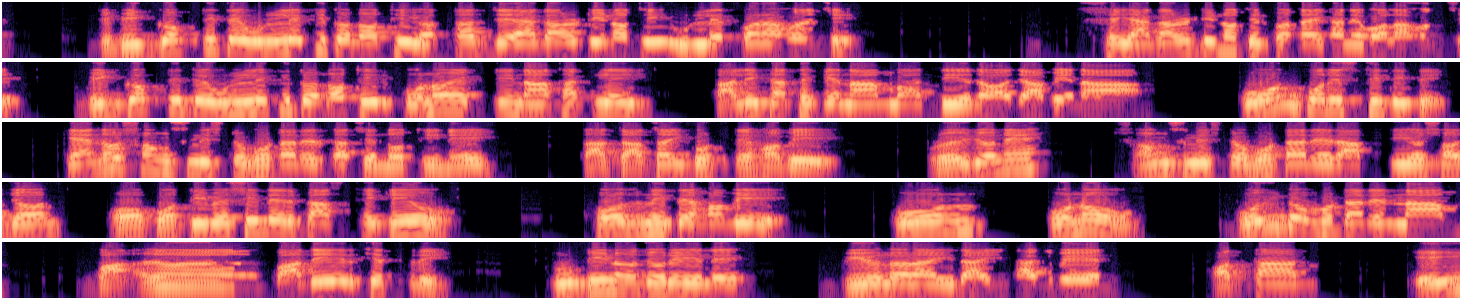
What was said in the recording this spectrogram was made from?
যে বিজ্ঞপ্তিতে উল্লেখিত নথি, অর্থাৎ যে এগারোটি নথি উল্লেখ করা হয়েছে, সেই এগারোটি নথির কথা এখানে বলা হচ্ছে। বিজ্ঞপ্তিতে উল্লেখিত নথির কোনো একটি না থাকলেই তালিকা থেকে নাম বাদ দিয়ে দেওয়া যাবে না। কোন পরিস্থিতিতে কেন সংশ্লিষ্ট ভোটারের কাছে নথি নেই, তা যাচাই করতে হবে। প্রয়োজনে সংশ্লিষ্ট ভোটারের আত্মীয় স্বজন ও প্রতিবেশীদের কাছ থেকেও খোঁজ নিতে হবে। কোন, কোনো বৈধ ভোটারের নাম বাদের ক্ষেত্রে ত্রুটি নজরে এলে বিএলআরআই দায়ী থাকবেন। অর্থাৎ এই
